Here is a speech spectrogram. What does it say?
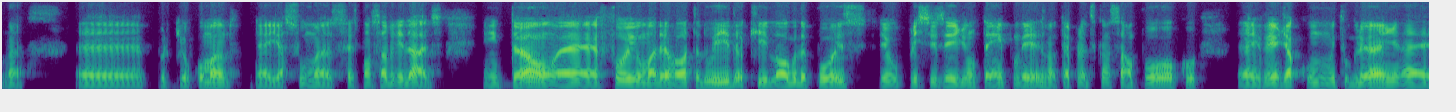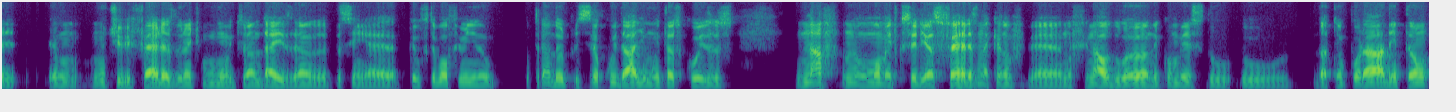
né? É, porque eu comando né, e assumo as responsabilidades. Então, é, foi uma derrota doída que logo depois eu precisei de um tempo mesmo, até para descansar um pouco. É, veio de acúmulo muito grande, né? Eu não tive férias durante muitos anos, 10 anos, assim, é, porque o futebol feminino, o treinador precisa cuidar de muitas coisas na, no momento que seria as férias, né? Que é no, é, no final do ano e começo do, do da temporada, então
